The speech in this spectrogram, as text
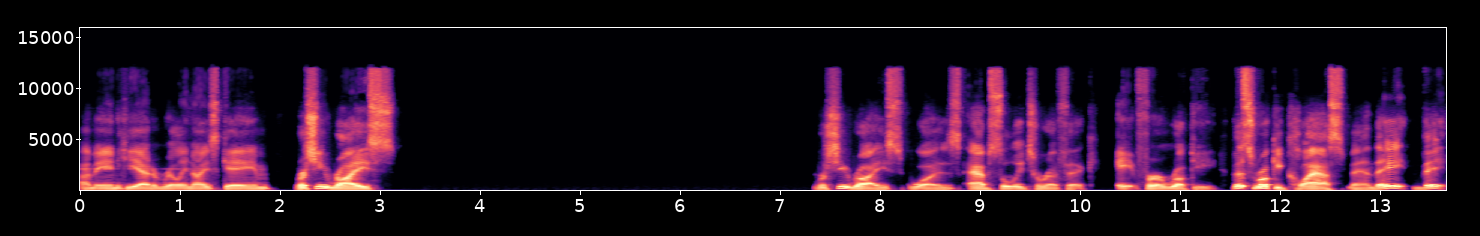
I mean, he had a really nice game. Rashee Rice Rashee Rice was absolutely terrific eight for a rookie. This rookie class, man, they they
